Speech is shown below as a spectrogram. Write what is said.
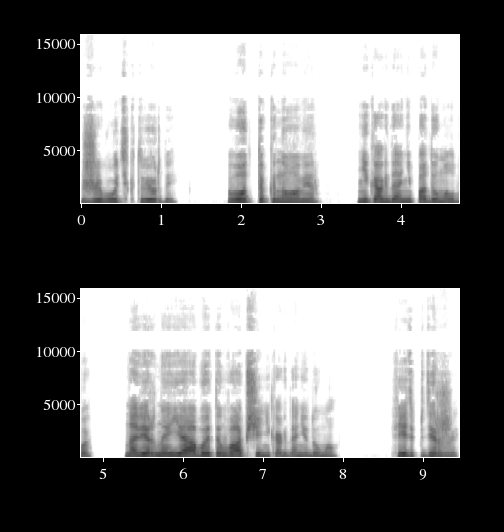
«Животик твердый? Вот так номер. Никогда не подумал бы. Наверное, я об этом вообще никогда не думал. Федя, подержи».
